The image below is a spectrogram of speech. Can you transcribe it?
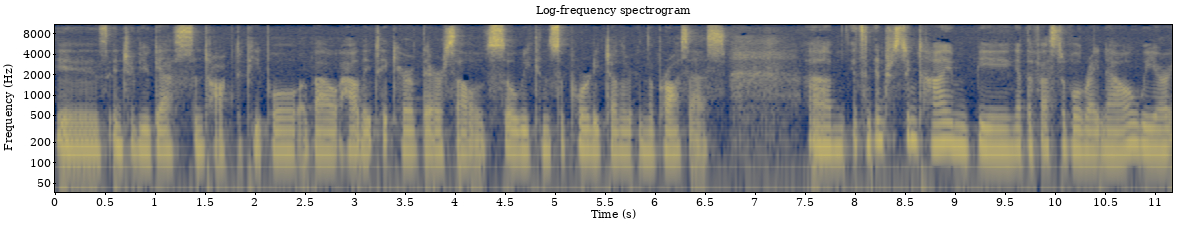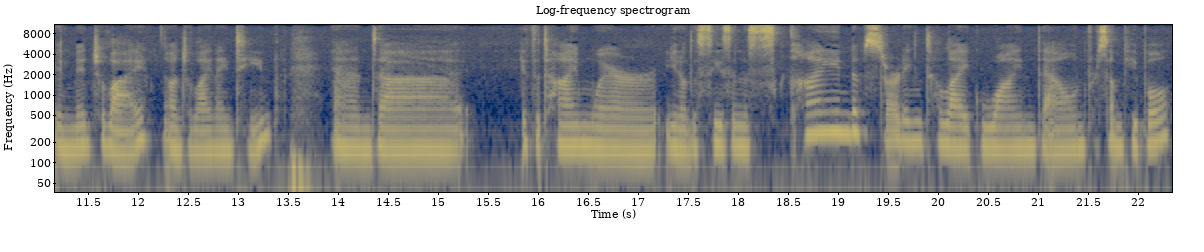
is interview guests and talk to people about how they take care of themselves so we can support each other in the process. Um, it's an interesting time being at the festival right now. We are in mid July, on July 19th, and uh, it's a time where, you know, the season is kind of starting to like wind down for some people.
